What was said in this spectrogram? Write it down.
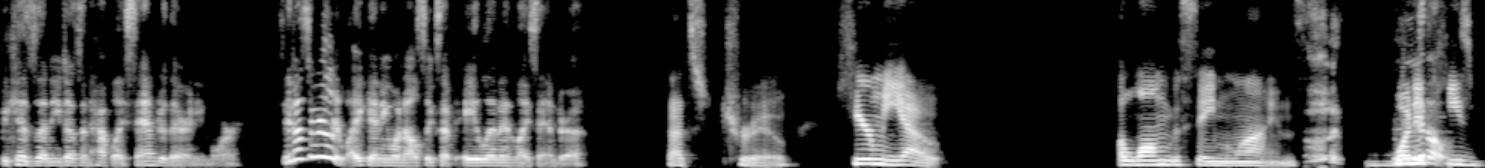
Because then he doesn't have Lysandra there anymore. He doesn't really like anyone else except Aelin and Lysandra. that's true. Hear me out. Along the same lines. What No. if he's mm.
